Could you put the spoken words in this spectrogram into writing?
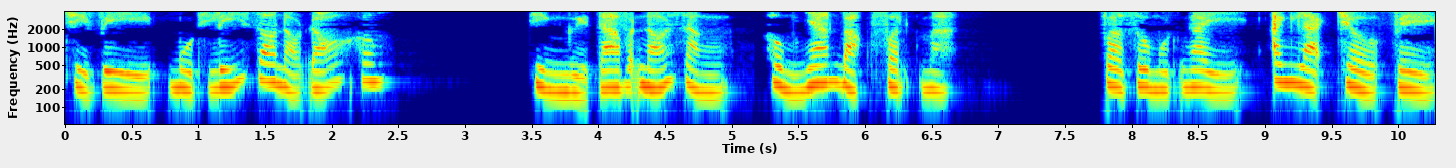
chỉ vì một lý do nào đó không? Thì người ta vẫn nói rằng hồng nhan bạc phận mà. Và rồi một ngày anh lại trở về,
